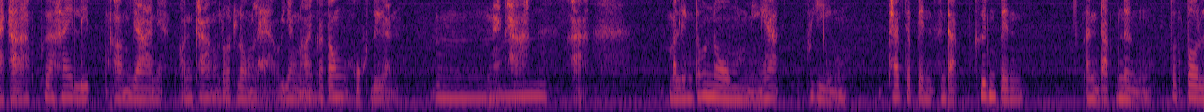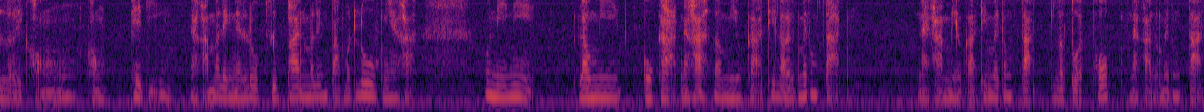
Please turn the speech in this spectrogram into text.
นะคะ เพื่อให้ฤทธิ์ของยาเนี่ยค่อนข้างลดลงแล้ว อย่างน้อยก็ต้อง 6 เดือนอืมนะคะค่ะมะเร็งเต้านมอย่างเงี้ยผู้หญิงแทบจะเป็นอันดับขึ้นเป็น อันดับหนึ่งต้นๆเลยของของเพศหญิงนะคะมะเร็งในระบบสืบพันธุ์มะเร็งปากมดลูกเงี้ยค่ะพวกนี้นี่เรามีโอกาสนะคะ เรามีโอกาสที่เราไม่ต้องตัดนะคะมีโอกาสที่ไม่ต้องตัดเราตรวจพบนะคะเราไม่ต้องตัด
